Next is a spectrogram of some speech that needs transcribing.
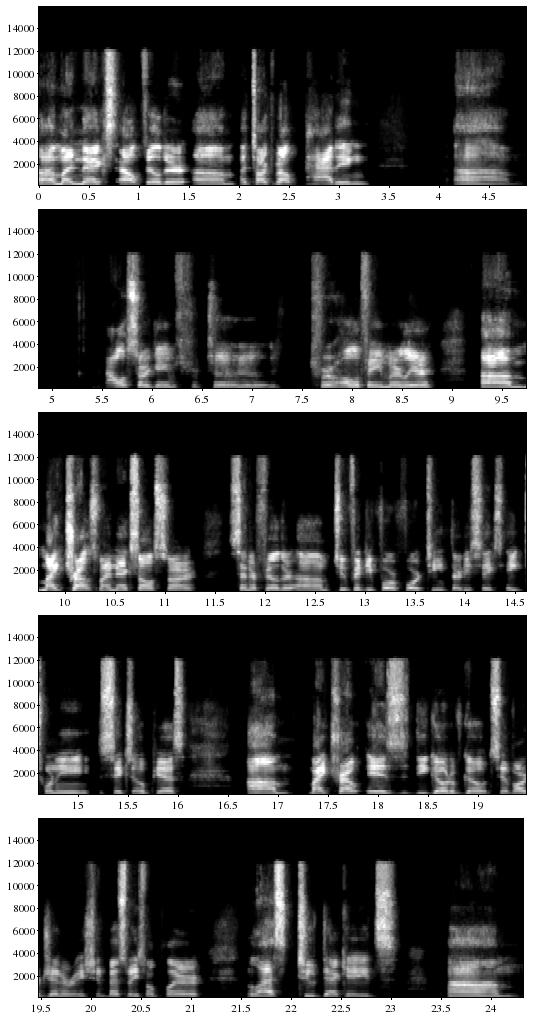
Uh, my next outfielder, um, I talked about padding um, All Star games for to for Hall of Fame earlier. Um, Mike Trout's my next All Star center fielder. Um, 254, 14, 36, 826 OPS. Um, Mike Trout is the goat of goats of our generation, best baseball player the last two decades. Um,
